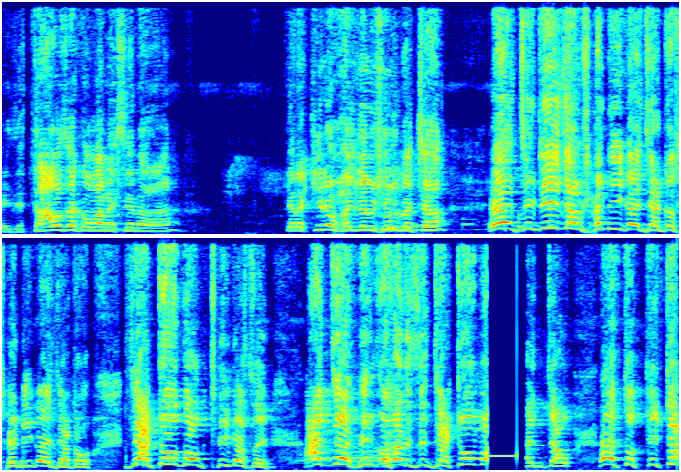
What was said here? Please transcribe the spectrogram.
এই যে তাও যে কমানাইছে না কেরা কিরো ফাইজলামি শুরু করছে এ চিঠি যাও সেটি গাই জাটো সেটি গাই জাটো জাটো গো ঠিক আছে। আজ যা ফির কমানিছে জাটো যাও। এ তো কিটা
